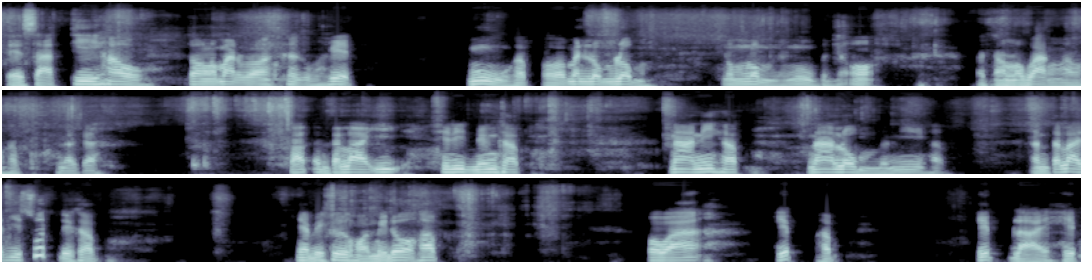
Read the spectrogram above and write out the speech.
แต่สัตว์ที่เฮาต้องระมัดระวังคือประเภท งูครับเพราะว่ามันล่มล่มล่มล่มๆแล้วงูเป็นอ้อต้องระวังเอาครับ แล้วก็สัตว์อันตรายอีกชนิดหนึ่งครับ หน้านี้ครับ หน้าลมแบบนี้ครับ อันตรายที่สุดเลยครับอย่าไปคือหอนไม่โดครับ เพราะว่าเห็บครับเห็บหลายเห็บ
